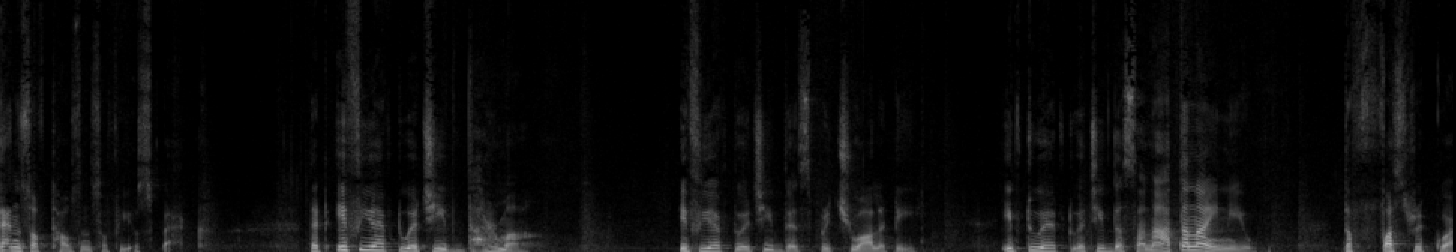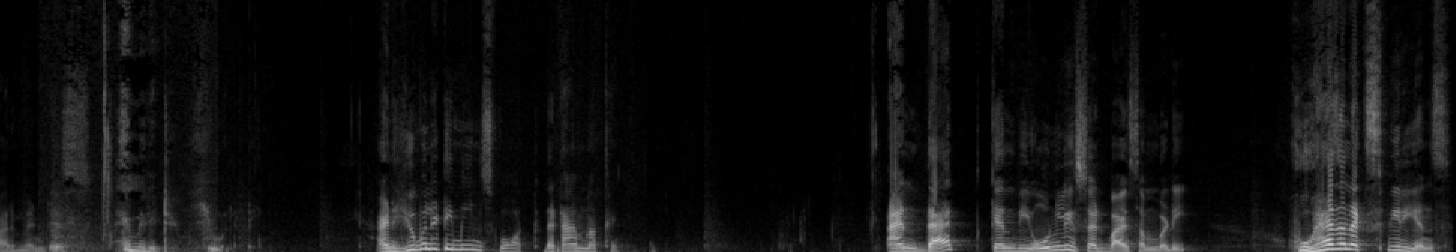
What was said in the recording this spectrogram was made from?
tens of thousands of years back that if you have to achieve dharma if you have to achieve the spirituality if you have to achieve the sanatana in you, the first requirement is humility. Humility. And humility means what? That I am nothing. And that can be only said by somebody who has an experience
